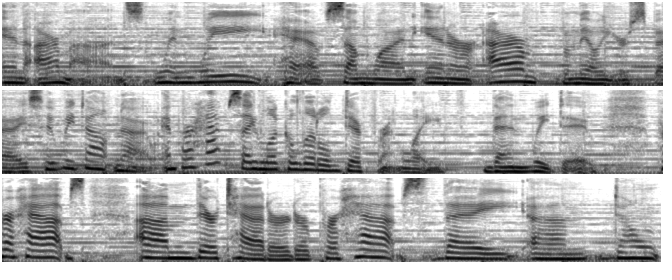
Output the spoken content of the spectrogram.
in our minds when we have someone enter our familiar space who we don't know. And perhaps they look a little differently than we do. Perhaps um, they're tattered, or perhaps they um, don't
